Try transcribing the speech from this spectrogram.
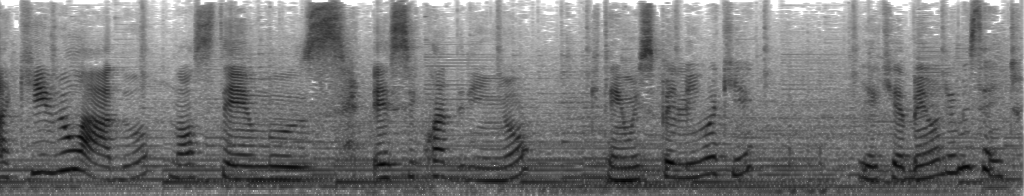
Aqui do lado nós temos esse quadrinho, que tem um espelhinho aqui, e aqui é bem onde eu me sento.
